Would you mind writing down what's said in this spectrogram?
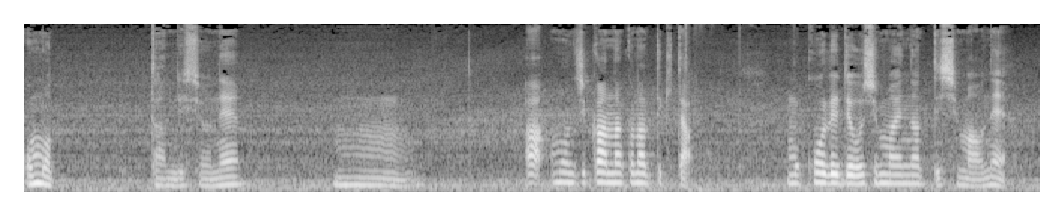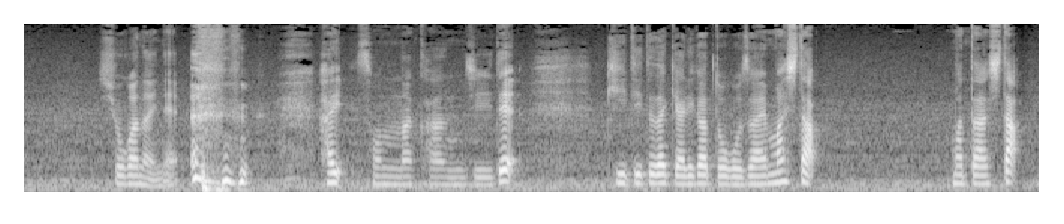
思ったんですよね。うん。あもう時間なくなってきた。もうこれでおしまいになってしまうね。しょうがないね。はいそんな感じで聞いていただきありがとうございました。また明日。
